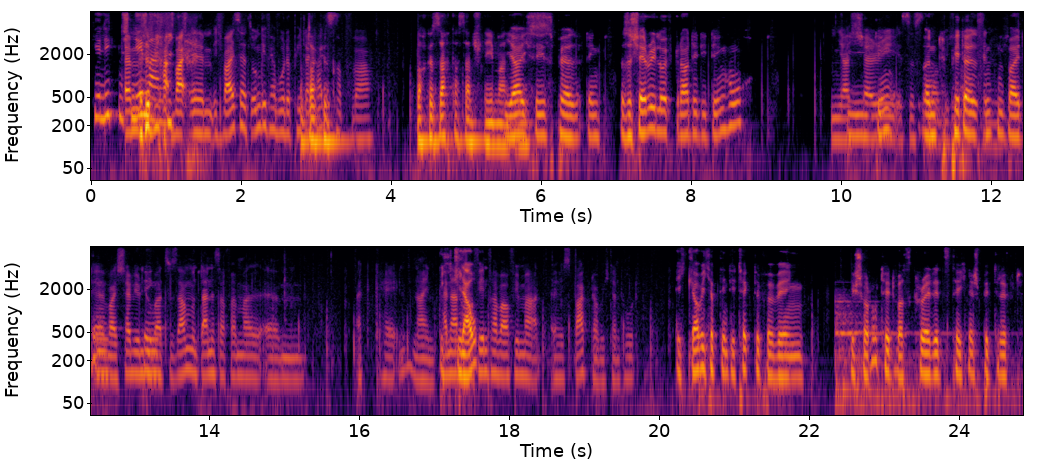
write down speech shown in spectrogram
Hier liegt ein Ähm, Schneemann. ich, wa- ähm, ich weiß jetzt ungefähr, wo der Peter. Kaltekopf war. Doch gesagt, dass da ein Schneemann Ja, ist. ich sehe es per Ding. Also Sherry läuft gerade die Ding hoch. Ja, Die Sherry Ding- ist es. und ich, Peter ist hinten nicht. bei äh, dem Weil Sherry und Ding. du war zusammen und dann ist auf einmal, ähm. Okay, nein. Ich Keine Ahnung, glaub- Auf jeden Fall war auf jeden Fall äh, Spark, glaube ich, dann tot. Ich glaube, ich habe den Detective wenig geschrottet, was Credits technisch betrifft.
